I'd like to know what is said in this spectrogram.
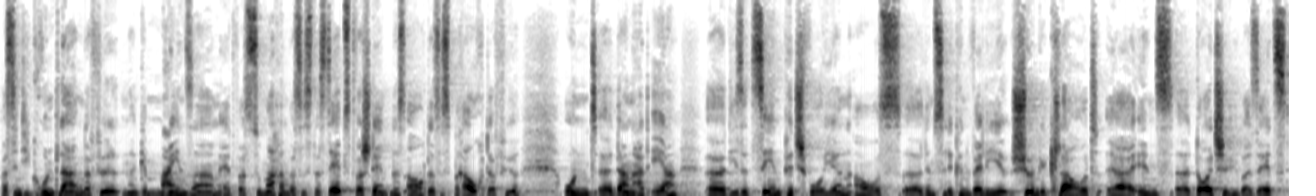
Was sind die Grundlagen dafür, ne, gemeinsam etwas zu machen? Was ist das Selbstverständnis auch, das es braucht dafür? Und äh, dann hat er äh, diese zehn Pitchfolien aus äh, dem Silicon Valley schön geklaut, ja, ins äh, Deutsche übersetzt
